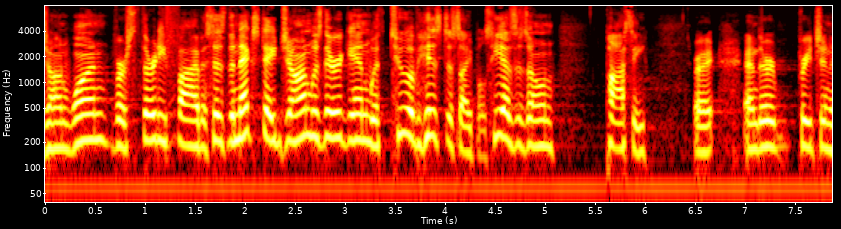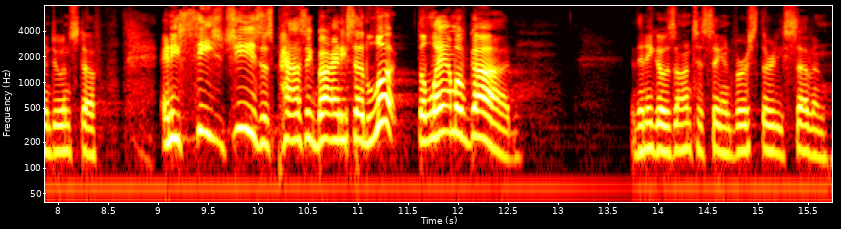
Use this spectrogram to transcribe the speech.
John 1, verse 35, it says, The next day John was there again with two of his disciples. He has his own posse, right? And they're preaching and doing stuff. And he sees Jesus passing by and he said, Look, the Lamb of God. And then he goes on to say in verse 37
